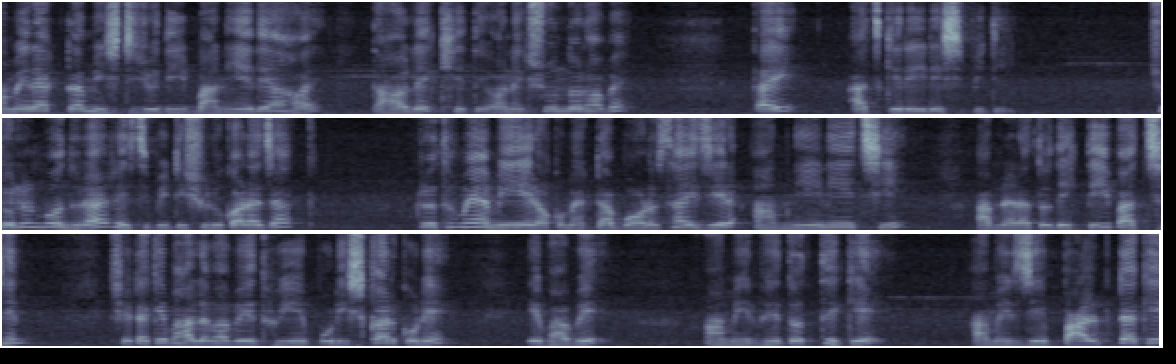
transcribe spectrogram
আমের একটা মিষ্টি যদি বানিয়ে দেওয়া হয়, তাহলে খেতে অনেক সুন্দর হবে। তাই আজকের এই রেসিপিটি। চলুন বন্ধুরা, রেসিপিটি শুরু করা যাক। প্রথমে আমি এরকম একটা বড় সাইজের আম নিয়ে নিয়েছি। আপনারা তো দেখতেই পাচ্ছেন, সেটাকে ভালোভাবে ধুয়ে পরিষ্কার করে এভাবে আমের ভেতর থেকে আমের যে পাল্পটাকে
